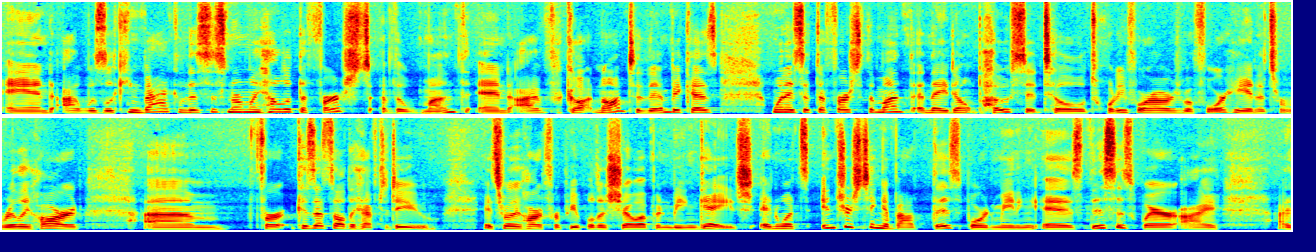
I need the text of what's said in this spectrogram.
and I was looking back. This is normally held at the first of the month, and I've gotten on to them because when it's at the first of the month and they don't post it till 24 hours beforehand, it's really hard. Um, for because that's all they have to do. It's really hard for people to show up and be engaged. And what's interesting about this board meeting is this is where I, I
